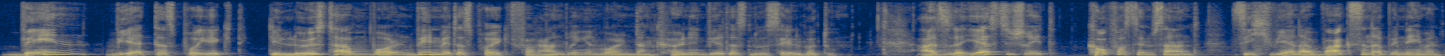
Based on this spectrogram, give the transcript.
Wenn wir das Projekt gelöst haben wollen, wenn wir das Projekt voranbringen wollen, dann können wir das nur selber tun. Also der erste Schritt, Kopf aus dem Sand, sich wie ein Erwachsener benehmen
